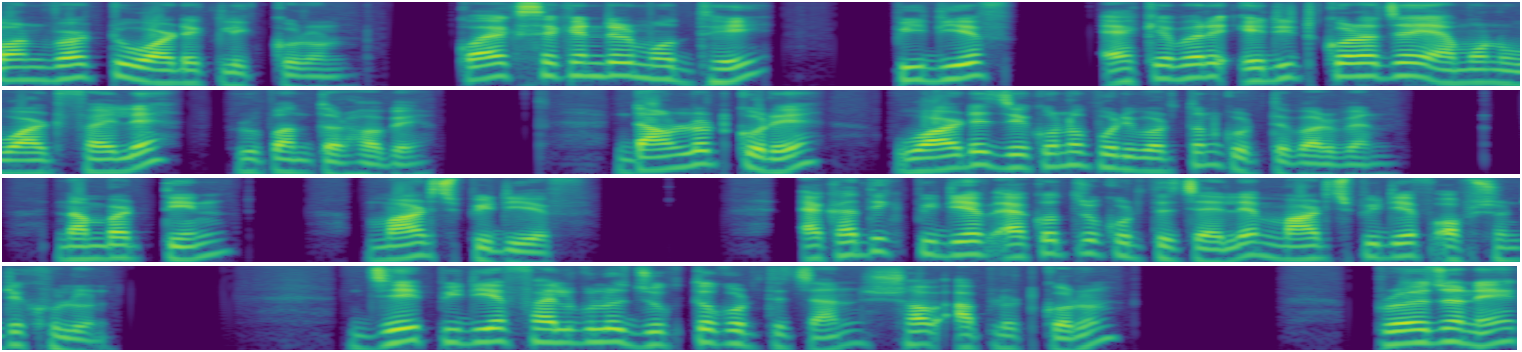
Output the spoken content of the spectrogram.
কনভার্ট টু ওয়ার্ডে ক্লিক করুন। কয়েক সেকেন্ডের মধ্যেই পিডিএফ একেবারে এডিট করা যায় এমন ওয়ার্ড ফাইলে রূপান্তর হবে। ডাউনলোড করে ওয়ার্ডে যে কোনো পরিবর্তন করতে পারবেন। নাম্বার তিন মার্চ পিডিএফ। একাধিক পিডিএফ একত্র করতে চাইলে মার্চ পিডিএফ অপশনটি খুলুন। যে পিডিএফ ফাইলগুলো যুক্ত করতে চান, সব আপলোড করুন। প্রয়োজনে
